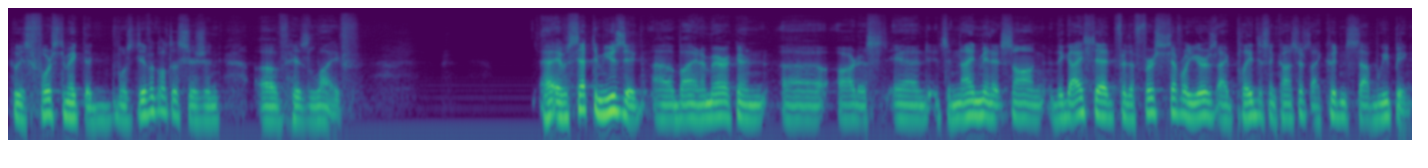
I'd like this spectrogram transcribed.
who is forced to make the most difficult decision of his life. Uh, it was set to music uh, by an American uh, artist, and it's a nine minute song. The guy said, For the first several years I played this in concerts, I couldn't stop weeping.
